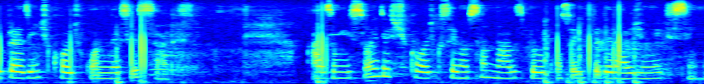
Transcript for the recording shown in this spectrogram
do presente código quando necessárias. As omissões deste código serão sanadas pelo Conselho Federal de Medicina.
